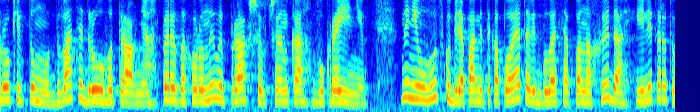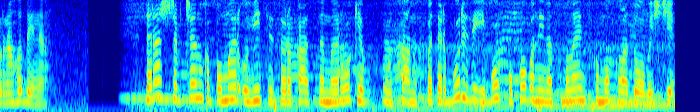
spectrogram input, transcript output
років тому, 22 травня, перезахоронили прах Шевченка в Україні. Нині у Луцьку біля пам'ятника поета відбулася панахида і літературна година. Тарас Шевченко помер у віці 47 років у Санкт-Петербурзі і був похований на Смоленському кладовищі.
